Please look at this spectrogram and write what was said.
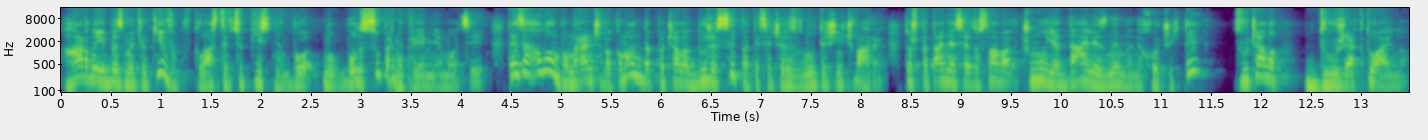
гарно і без матюків вкласти в цю пісню, бо ну були супер неприємні емоції. Та й загалом помаранчева команда почала дуже сипатися через внутрішні чвари. Тож питання Святослава, чому я далі з ними не хочу йти, звучало дуже актуально.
